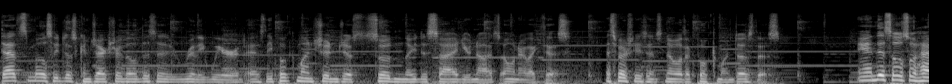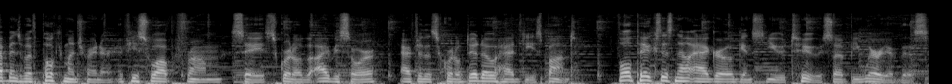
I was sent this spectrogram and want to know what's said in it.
That's mostly just conjecture though this is really weird, as the Pokemon shouldn't just suddenly decide you're not its owner like this, especially since no other Pokemon does this. And this also happens with Pokemon Trainer, if you swap from, say, Squirtle to Ivysaur after the Squirtle Ditto had despawned. Vulpix is now aggro against you too, so be wary of this.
